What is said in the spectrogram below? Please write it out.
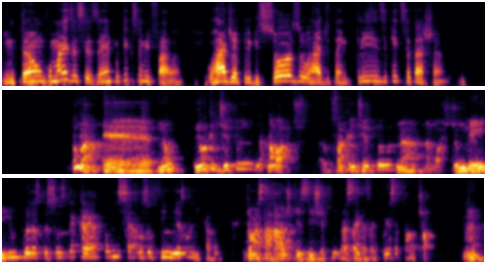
Então, com mais esse exemplo, o que, que você me fala? O rádio é preguiçoso, o rádio está em crise, o que, que você está achando? Vamos lá. É, não, não acredito na, morte. Eu só acredito na, na, morte de um meio quando as pessoas decretam e o seu fim mesmo ali. Acabou. Então, essa rádio que existe aqui vai sair da frequência, tal, tchau. Né?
